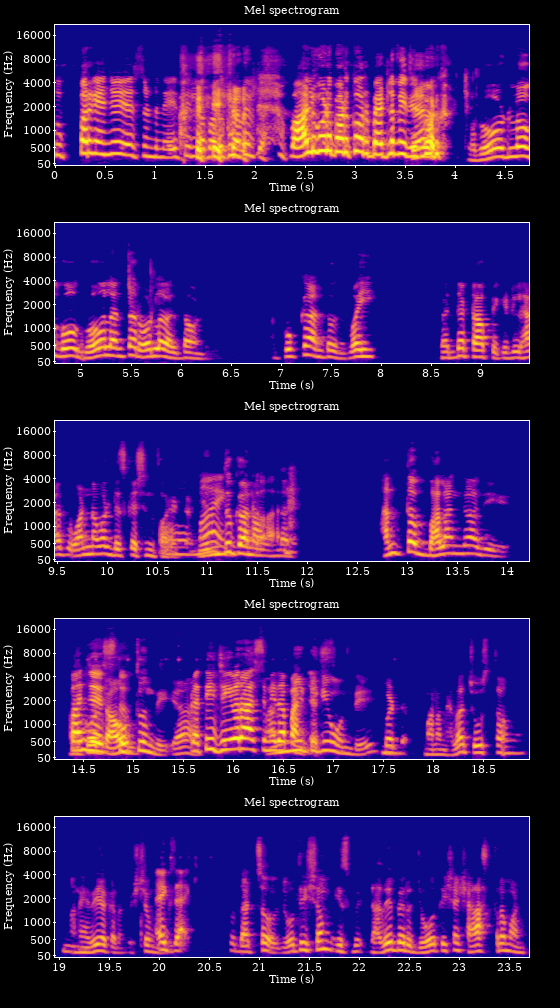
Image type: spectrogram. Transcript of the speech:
సూపర్గా ఎంజాయ్ చేస్తుంటుంది ఏసీలో వాళ్ళు కూడా పడుకోరు బెడ్ల మీద రోడ్లో గో గోల్ అంతా రోడ్లో వెళ్తా ఉంటుంది. కుక్క అంత ఉంది. వై? పెద్ద topic. It will have one hour discussion for Oh it my ఎందుకు అలా God. ఉందని అంత బలంగా అది. అవుతుంది. ప్రతి జీవరాశి మీద అన్నిటికీ ఉంది. బట్ మనం ఎలా చూస్తాము అనేది అక్కడ విషయం ఎగ్జాక్ట్ సో దట్స్ జ్యోతిషం ఇస్ అదే పేరు జ్యోతిష శాస్త్రం అంట.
